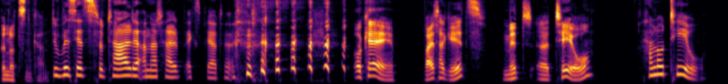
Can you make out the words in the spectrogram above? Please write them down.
benutzen kann. Du bist jetzt total der anderthalb-Experte. okay, weiter geht's mit äh, Theo. Hallo Theo.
